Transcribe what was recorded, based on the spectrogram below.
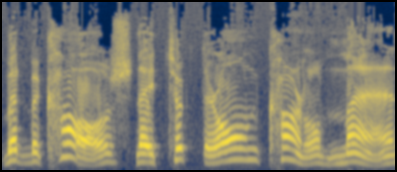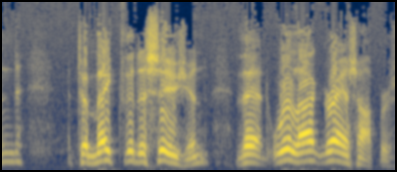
But because they took their own carnal mind to make the decision that we're like grasshoppers.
